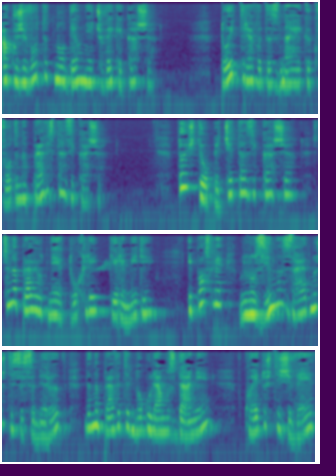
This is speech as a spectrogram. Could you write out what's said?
Ако животът на отделния човек е каша, той трябва да знае какво да направи с тази каша. Той ще опече тази каша, ще направи от нея тухли, керамиди и после мнозина заедно ще се съберат да направят едно голямо здание, в което ще живеят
